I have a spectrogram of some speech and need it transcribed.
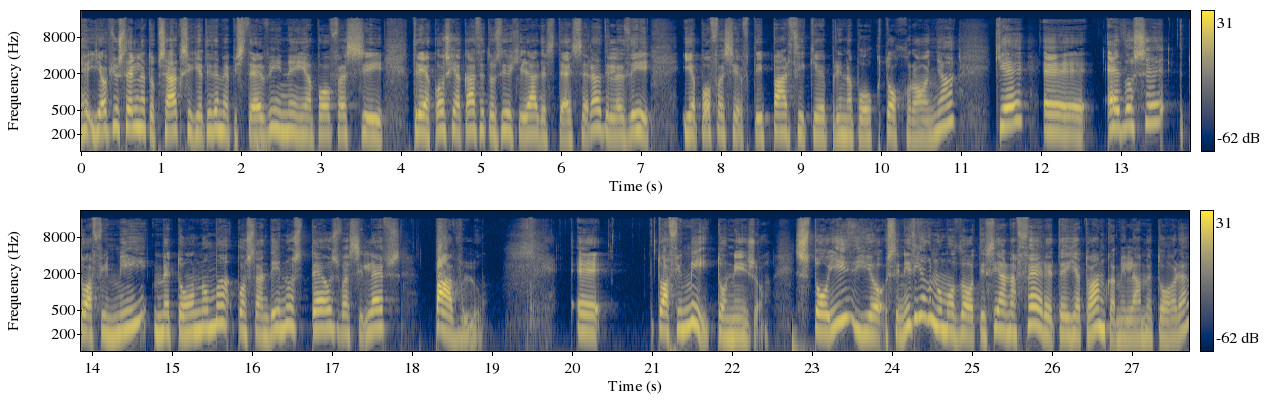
ε, για όποιος θέλει να το ψάξει γιατί δεν με πιστεύει είναι η απόφαση 300 κάθετος 2004 δηλαδή η απόφαση αυτή πάρθηκε πριν από 8 χρόνια και ε, έδωσε το αφημί με το όνομα Κωνσταντίνος Τέος Βασιλεύς Παύλου. Ε, το αφημί τονίζω. Στο ίδιο, στην ίδια γνωμοδότηση αναφέρεται, για το άμκα μιλάμε τώρα,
